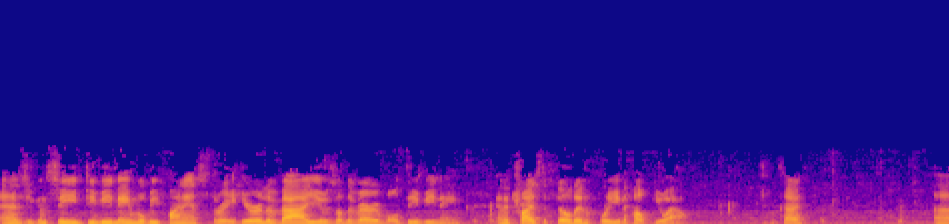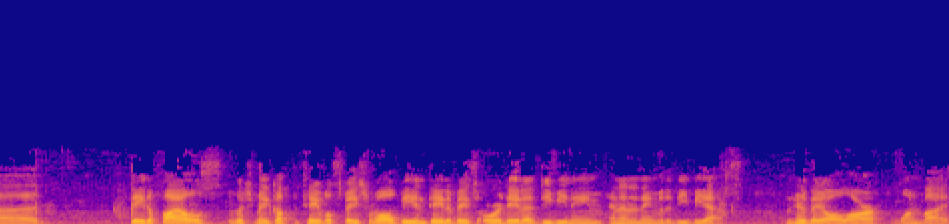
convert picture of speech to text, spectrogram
And as you can see, DB name will be finance 3. Here are the values of the variable DB name. And it tries to fill it in for you to help you out. Okay? Uh, data files which make up the table space will all be in database oradata DB name and then the name of the DBS. And here they all are one by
